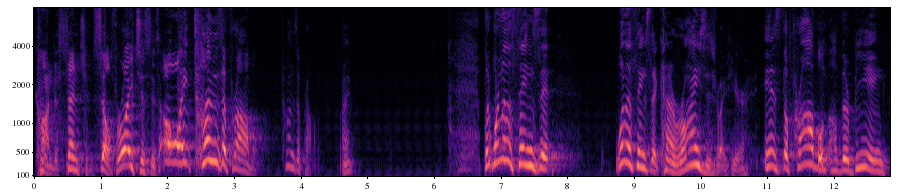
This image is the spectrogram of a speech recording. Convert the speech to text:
condescension, self righteousness. Oh, tons of problems. Tons of problems, right? But one of the things that one of the things that kind of rises right here is the problem of there being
